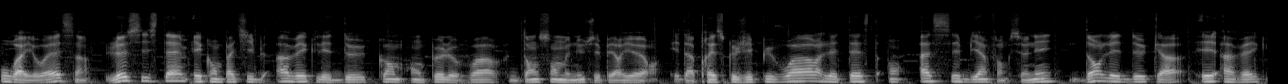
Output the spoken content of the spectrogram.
ou iOS. Le système est compatible avec les deux comme on peut le voir dans son menu supérieur. Et d'après ce que j'ai pu voir, les tests ont assez bien fonctionné dans les deux cas et avec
